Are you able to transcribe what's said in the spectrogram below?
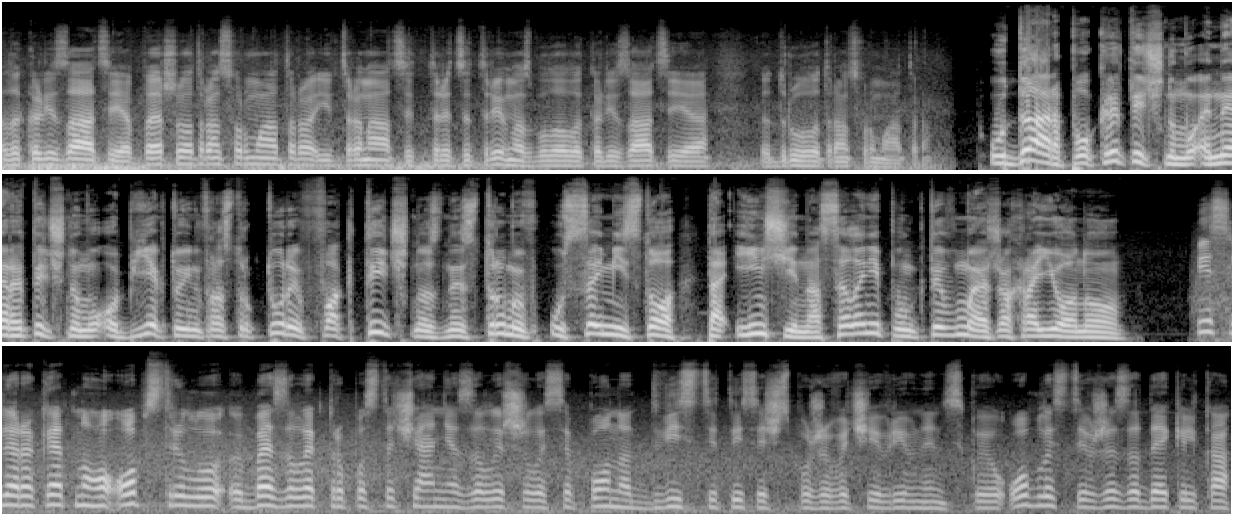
локалізація першого трансформатора, і в 13.33 у нас була локалізація другого трансформатора. Удар по критичному енергетичному об'єкту інфраструктури фактично знеструмив усе місто та інші населені пункти в межах району. Після ракетного обстрілу без електропостачання залишилося понад 200 тисяч споживачів Рівненської області. Вже за декілька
